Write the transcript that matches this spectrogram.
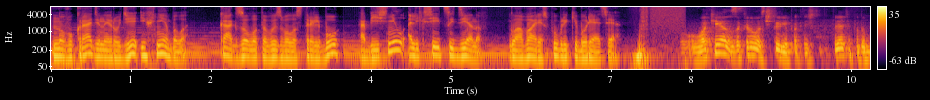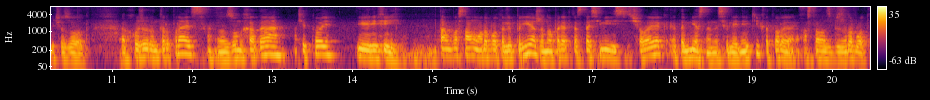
но в украденной руде их не было. Как золото вызвало стрельбу, объяснил Алексей Циденов, глава Республики Бурятия. В Оке закрылось четыре практически предприятия по добыче золота. Хужир Энтерпрайз, Зунхада, Китой и Рифей. Там в основном работали приезжие, но порядка 170 человек – это местное население КИ, которое осталось без работы.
